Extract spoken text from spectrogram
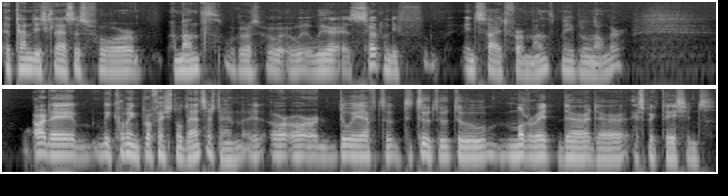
attend these classes for a month because we are certainly inside for a month maybe longer. Are they becoming professional dancers then, or or do we have to to to to moderate their their expectations?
